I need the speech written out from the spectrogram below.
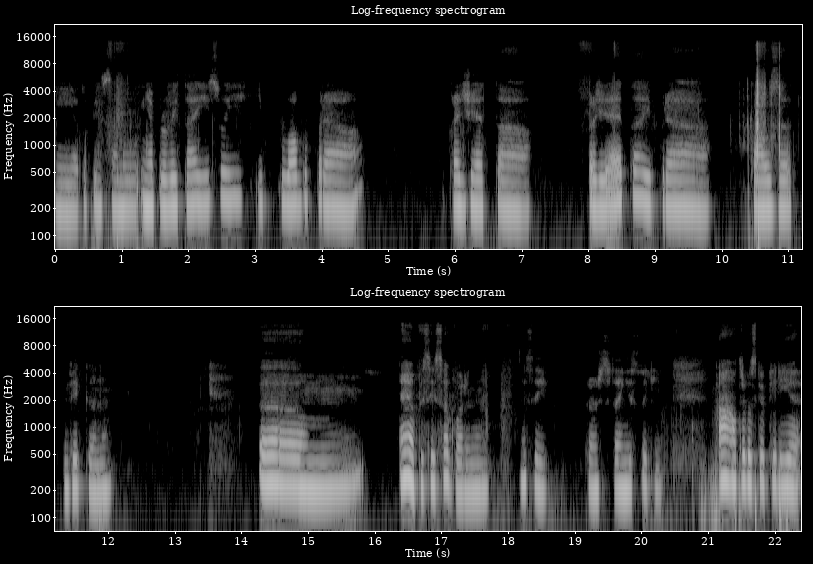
E eu tô pensando em aproveitar isso e ir logo pra, pra dieta pra dieta e pra causa vegana. Um, é, eu pensei isso agora, né? Nem sei pra onde está indo isso daqui. Ah, outra coisa que eu queria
